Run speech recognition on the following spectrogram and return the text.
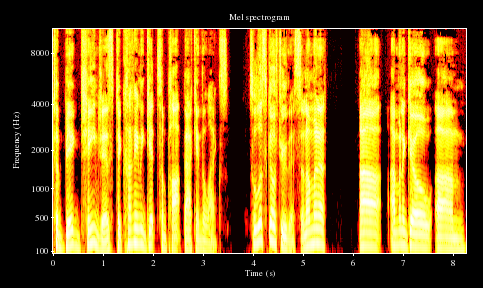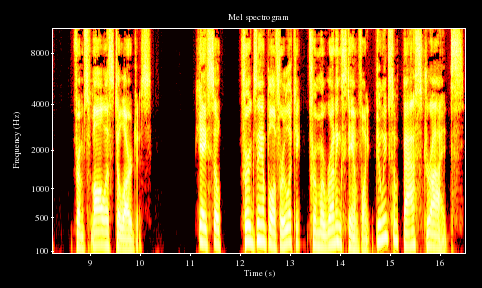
to big changes to kind of get some pop back in the legs. So let's go through this and I'm going to, uh, I'm going to go, um, from smallest to largest. Okay. So for example, if we're looking from a running standpoint, doing some fast strides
